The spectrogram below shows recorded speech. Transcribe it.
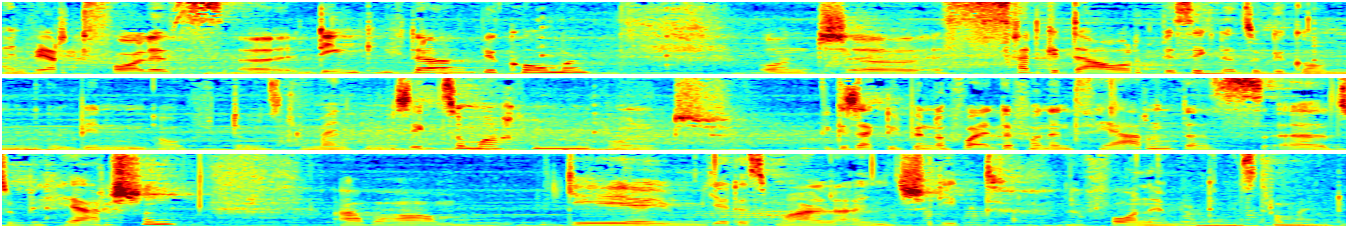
ein wertvolles äh, Ding ich da bekomme. Und äh, es hat gedauert, bis ich dazu gekommen bin, auf dem Instrument Musik zu machen. Und wie gesagt, ich bin noch weit davon entfernt, das äh, zu beherrschen, aber gehe jedes Mal einen Schritt nach vorne mit dem Instrument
